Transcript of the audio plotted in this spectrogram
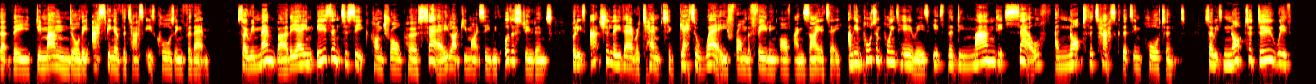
that the demand or the asking of the task is causing for them. So remember, the aim isn't to seek control per se, like you might see with other students, but it's actually their attempt to get away from the feeling of anxiety. And the important point here is it's the demand itself and not the task that's important. So it's not to do with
